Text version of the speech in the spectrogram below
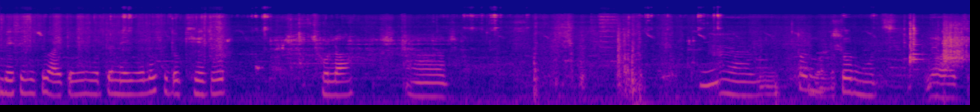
বেশি কিছু আইটেমের মধ্যে নেই বলে শুধু খেজুর ছোলা আর তরমুজ তরমুজ দেওয়া হয়েছে?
